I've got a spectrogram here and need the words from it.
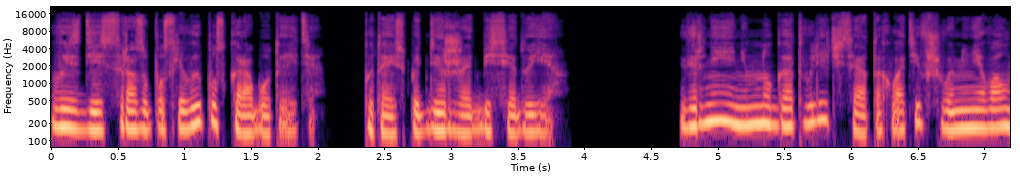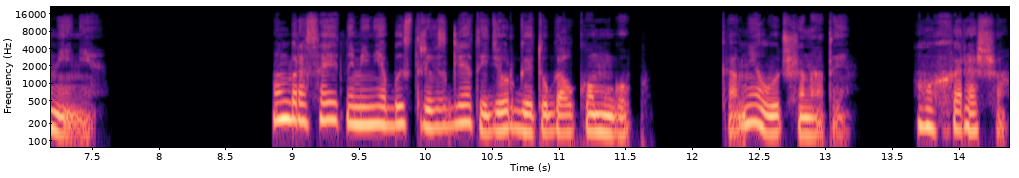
«Вы здесь сразу после выпуска работаете?» Пытаюсь поддержать беседу я. Вернее, немного отвлечься от охватившего меня волнения. Он бросает на меня быстрый взгляд и дергает уголком губ. Ко мне лучше на «ты». Ох, хорошо.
